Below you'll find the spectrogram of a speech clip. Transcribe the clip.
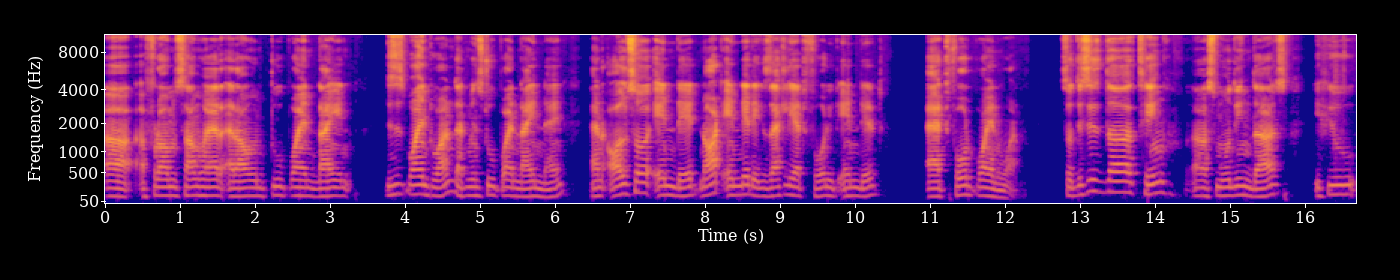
uh, from somewhere around 2.9 this is point 1 that means 2.99 and also ended not ended exactly at 4 it ended at 4.1 so this is the thing uh, smoothing does if you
